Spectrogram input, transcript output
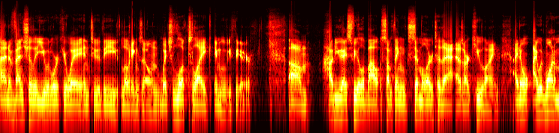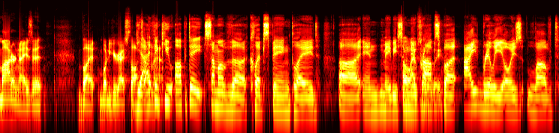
and eventually you would work your way into the loading zone, which looked like a movie theater. Um, how do you guys feel about something similar to that as our queue line? I don't. I would want to modernize it, but what are your guys' thoughts? Yeah, on I think that? you update some of the clips being played uh, and maybe some Oh, new props, but I really always loved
